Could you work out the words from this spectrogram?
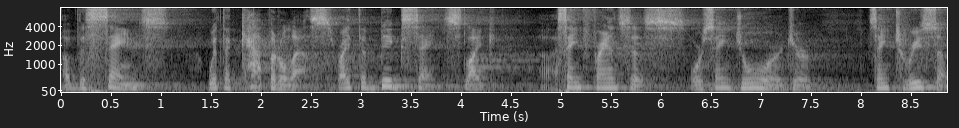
of the saints with a capital S, right? The big saints like uh, St. Francis or St. George or St. Teresa,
